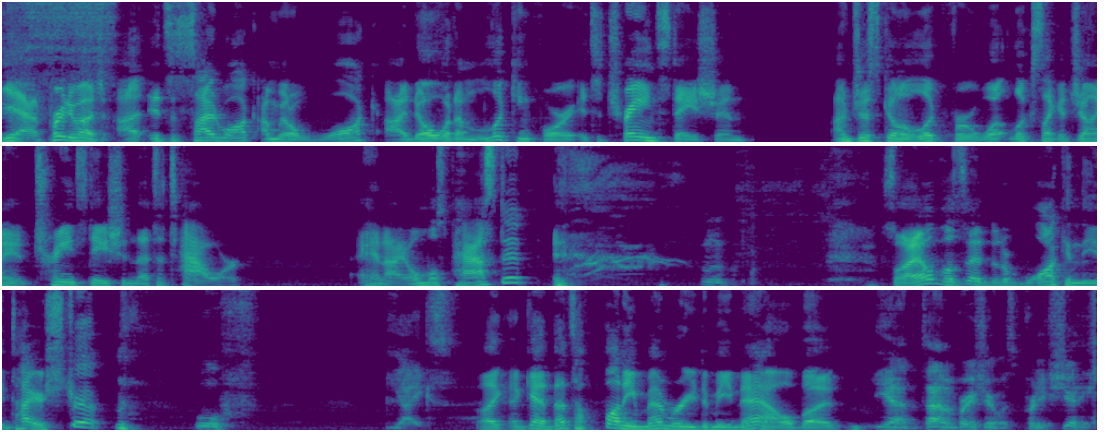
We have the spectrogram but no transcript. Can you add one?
Yeah, pretty much. I, it's a sidewalk. I'm gonna walk. I know what I'm looking for. It's a train station. I'm just gonna look for what looks like a giant train station that's a tower. And I almost passed it. so I almost ended up walking the entire strip. Oof. Yikes. like, again, that's a funny memory to me now, but Yeah, at the time, I'm pretty sure it was pretty shitty.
